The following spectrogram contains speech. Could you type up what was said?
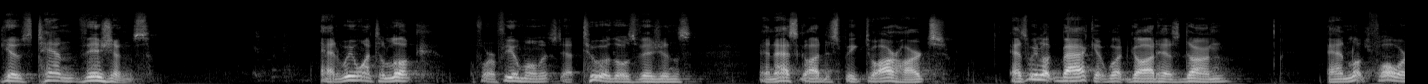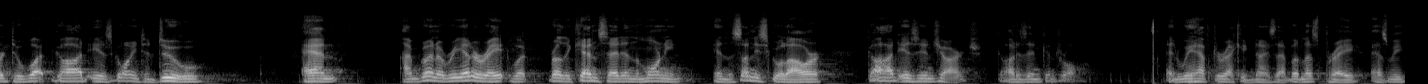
gives 10 visions. And we want to look for a few moments at two of those visions and ask God to speak to our hearts as we look back at what God has done and look forward to what God is going to do. And I'm going to reiterate what Brother Ken said in the morning in the Sunday school hour God is in charge, God is in control. And we have to recognize that. But let's pray as we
